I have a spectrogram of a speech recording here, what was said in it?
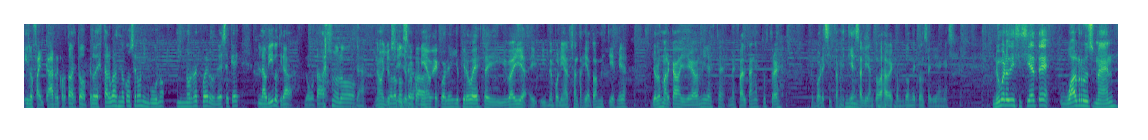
y los file cards recortados y todo, pero de Star Wars no conservo ninguno y no recuerdo, de ese que la abrí y lo tiraba, lo botaba, no lo... Ya. No, yo no sí, yo me ponía a ver cuál es, yo quiero esta y iba y, y me ponía a chantajear a todas mis tías. Mira, yo los marcaba y llegaba, mira, este, me faltan estos tres. Pobrecitas, mis tías Mm. salían todas a ver con- dónde conseguían eso. Número 17, Walrus Man.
